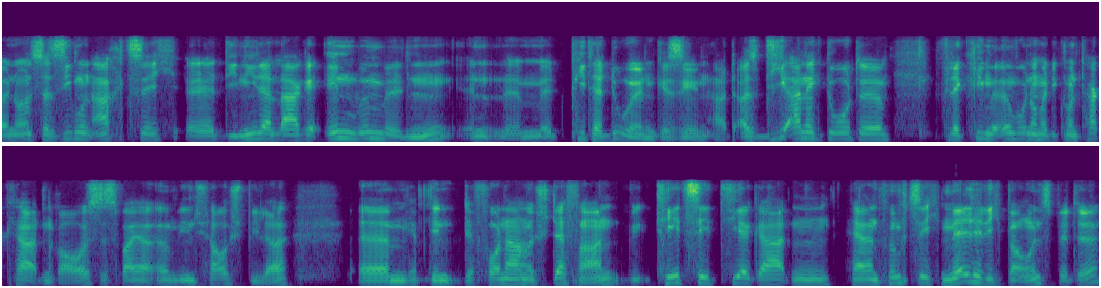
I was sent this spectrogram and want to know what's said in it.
1987 äh, äh, die Niederlage in Wimbledon in, äh, mit Peter Doohan gesehen hat. Also die Anekdote, vielleicht kriegen wir irgendwo nochmal die Kontaktdaten raus. Das war ja irgendwie ein Schauspieler. Ähm, ich habe den der Vorname Stefan. TC Tiergarten Herren 50, melde dich bei uns bitte.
